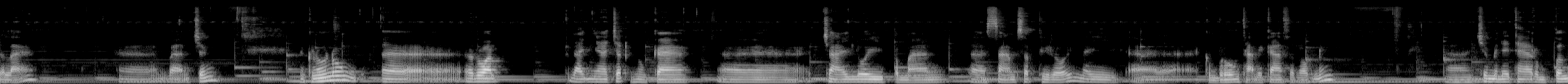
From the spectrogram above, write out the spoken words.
ដុល្លារបាទអញ្ចឹងនៅក្នុងនោះរដ្ឋបដិញ្ញាចិត្តក្នុងការ ចាយលុយប្រមាណ30%នៃគម្រោងថវិកាសរុបហ្នឹងជឿមានន័យថារំពឹង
